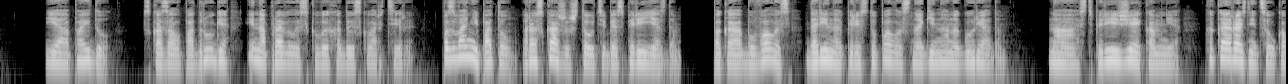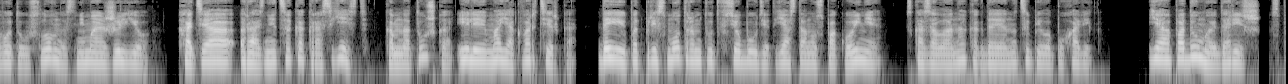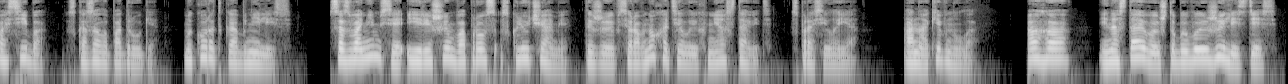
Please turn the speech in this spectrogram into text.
«Я пойду», — сказала подруге и направилась к выходу из квартиры. «Позвони потом, расскажешь, что у тебя с переездом». Пока обувалась, Дарина переступала с ноги на ногу рядом. «Насть, переезжай ко мне. Какая разница, у кого-то условно снимая жилье? Хотя разница как раз есть. Комнатушка или моя квартирка. Да и под присмотром тут все будет, я стану спокойнее», — сказала она, когда я нацепила пуховик. «Я подумаю, Дариш, спасибо», — сказала подруге. Мы коротко обнялись. «Созвонимся и решим вопрос с ключами. Ты же все равно хотела их мне оставить?» — спросила я. Она кивнула. «Ага, и настаиваю, чтобы вы жили здесь».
